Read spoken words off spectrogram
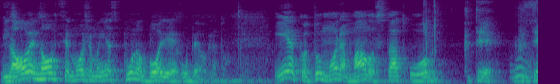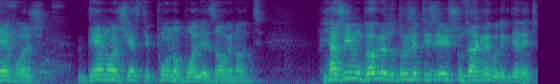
za ove novce možemo jesti puno bolje u Beogradu. Iako tu mora malo stati u ob... Gde? Gde možeš? Gde možeš jesti puno bolje za ove novce? Ja živim u Beogradu, druže, ti živiš u Zagrebu ili gdje već.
